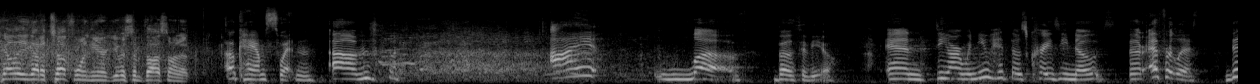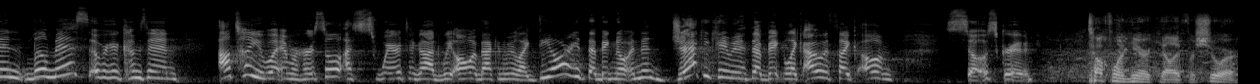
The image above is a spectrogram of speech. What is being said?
Kelly, you got a tough one here. Give us some thoughts on it. Okay, I'm sweating. Um, I love both of you. And DR, when you hit those crazy notes, they're effortless. Then Lil Miss over here comes in. I'll tell you what, in rehearsal, I swear to God, we all went back and we were like, DR hit that big note, and then Jackie came in and hit that big. Like I was like, oh, I'm so screwed. Tough one here, Kelly, for sure.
